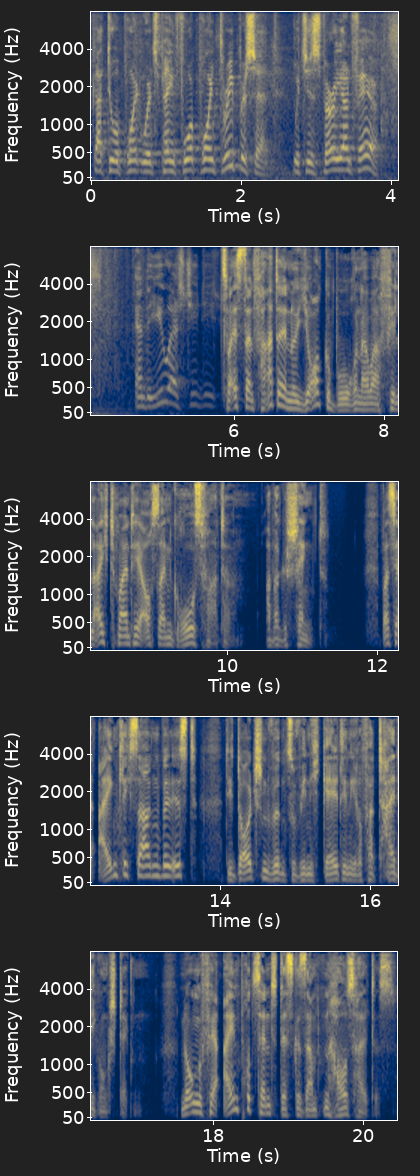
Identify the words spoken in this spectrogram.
got to a point where it's paying 4.3%, which is very unfair. Zwar ist sein Vater in New York geboren, aber vielleicht meinte er auch seinen Großvater. Aber geschenkt. Was er eigentlich sagen will, ist, die Deutschen würden zu wenig Geld in ihre Verteidigung stecken nur ungefähr ein Prozent des gesamten Haushaltes.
